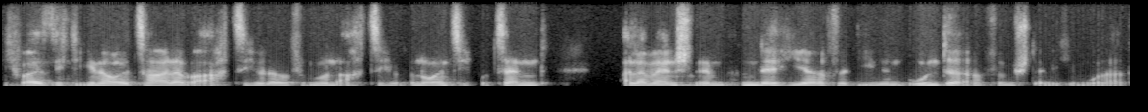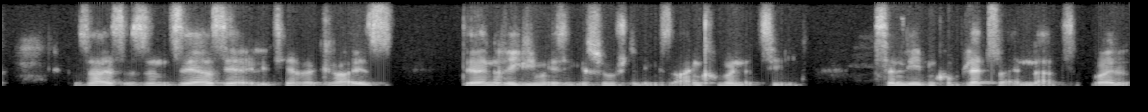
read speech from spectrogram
Ich weiß nicht die genaue Zahl, aber 80 oder 85 oder 90 Prozent aller Menschen im Lande hier verdienen unter fünfstellig im Monat. Das heißt, es ist ein sehr, sehr elitärer Kreis, der ein regelmäßiges fünfstelliges Einkommen erzielt. Sein Leben komplett verändert, weil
